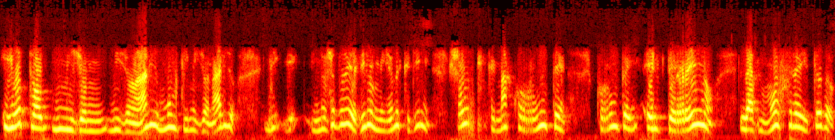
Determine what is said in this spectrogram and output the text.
y otros millonarios, multimillonarios, no se puede decir los millones que tienen, son los que más corrompen, corrompen el terreno, la atmósfera y todo.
